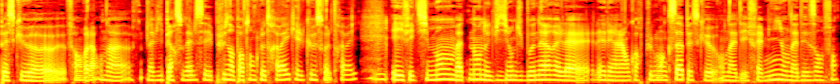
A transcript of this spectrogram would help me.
parce que euh, enfin voilà, on a la vie personnelle, c'est plus important que le travail, quel que soit le travail. Mm. Et effectivement, maintenant, notre vision du bonheur, elle, elle, elle est allée encore plus loin que ça parce que on a des familles, on a des enfants.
